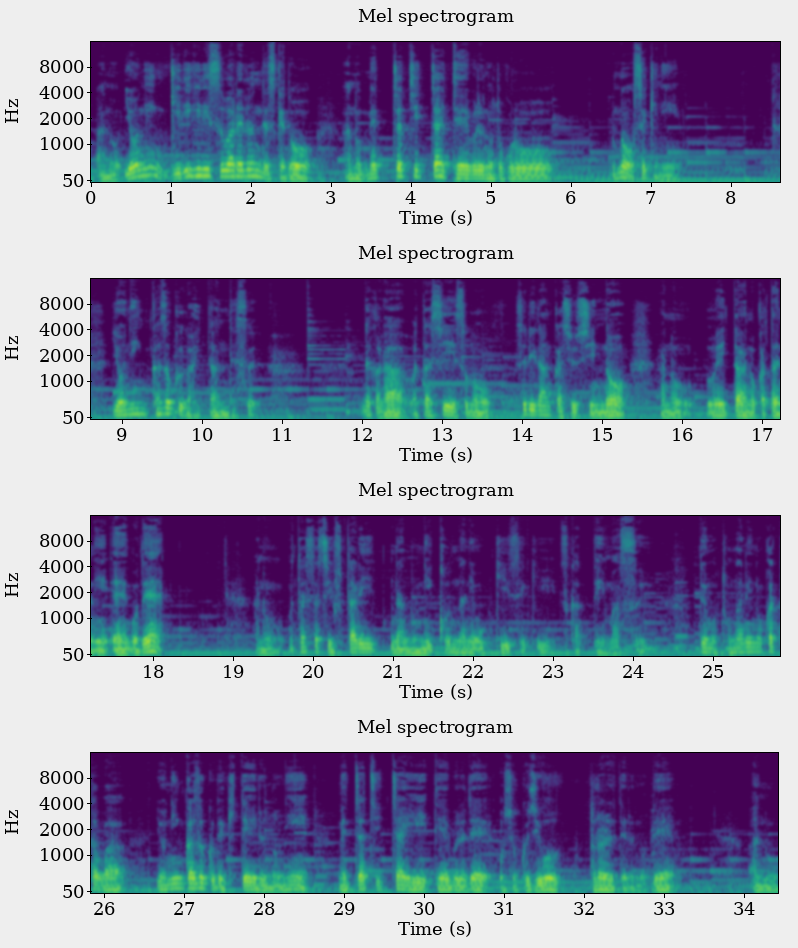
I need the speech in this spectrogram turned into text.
あの4人ギリギリ座れるんですけどあのめっちゃちっちゃいテーブルのところの席に4人家族がいたんです。だから私そのスリランカ出身のあのウェイターの方に英語であの私たち2人なのにこんなに大きい席使っています。でも隣の方は4人家族で来ているのにめっちゃちっちゃいテーブルでお食事を取られてるのであの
